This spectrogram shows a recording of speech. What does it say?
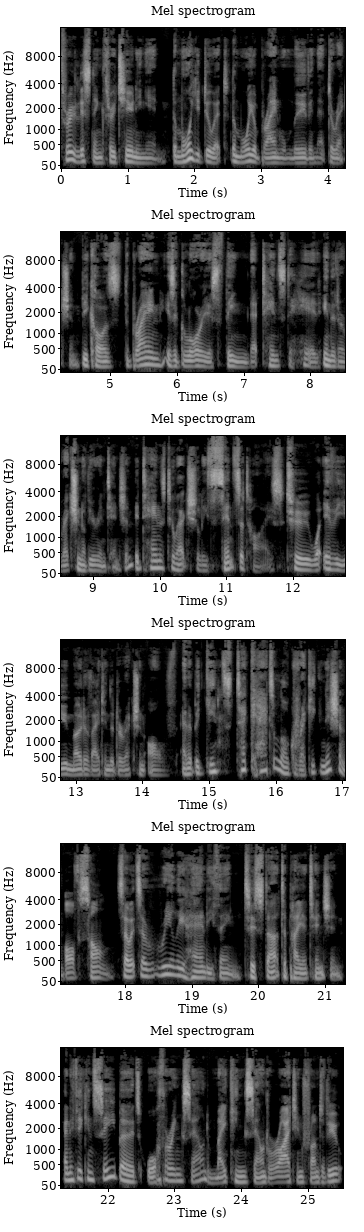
through listening, through tuning in, the more you do it, the more your brain will move in that direction because the brain is a glorious thing that tends to head in the direction of your intention. It tends to actually sensitize to whatever you motivate in the direction of, and it begins to catalog recognition of song. So it's a really handy thing to start to pay attention. And if you can see birds authoring sound, making sound right in front of you,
